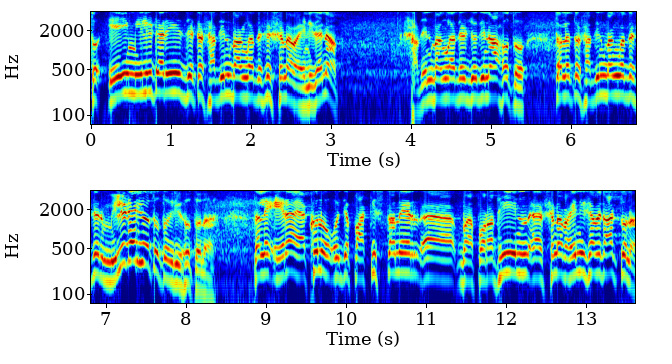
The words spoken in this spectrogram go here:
তো এই মিলিটারি যেটা স্বাধীন বাংলাদেশের সেনাবাহিনী, তাই না? স্বাধীন বাংলাদেশ যদি না হতো, তাহলে তো স্বাধীন বাংলাদেশের মিলিটারিও তো তৈরি হতো না। তাহলে এরা এখনও ওই যে পাকিস্তানের বা পরাধীন সেনাবাহিনী হিসাবে থাকতো না।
